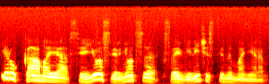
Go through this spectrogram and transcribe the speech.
и рука моя всерьез вернется к своим величественным манерам.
